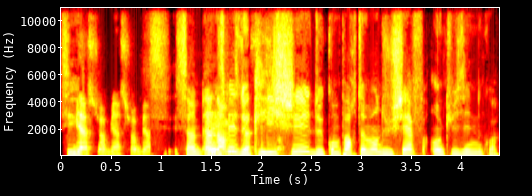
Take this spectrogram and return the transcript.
c'est Bien sûr, bien sûr, bien sûr. c'est- un, Non, un non, espèce de cliché de comportement du chef en cuisine, quoi.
